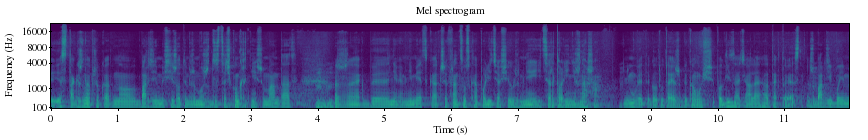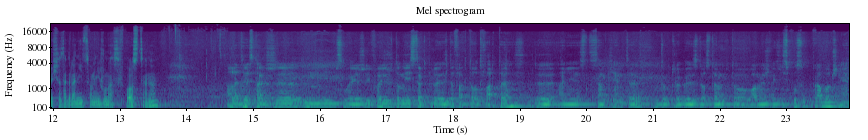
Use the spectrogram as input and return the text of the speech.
jest tak, że na przykład no, bardziej myślisz o tym, że możesz dostać konkretniejszy mandat, że jakby, nie wiem, niemiecka czy francuska policja się już mniej certoli niż nasza. Nie mówię tego tutaj, żeby komuś się podlizać, ale, ale tak to jest, że bardziej boimy się za granicą niż u nas w Polsce, nie? Ale to jest tak, że mm, słuchaj, jeżeli wchodzisz do miejsca, które jest de facto otwarte, y, a nie jest zamknięte, do którego jest dostęp, to łamiesz w jakiś sposób prawo, czy nie?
